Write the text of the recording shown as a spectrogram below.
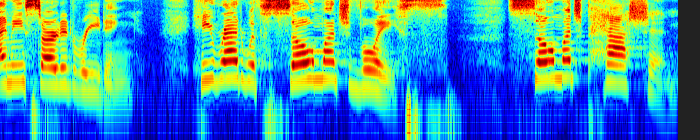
and he started reading. He read with so much voice, so much passion,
